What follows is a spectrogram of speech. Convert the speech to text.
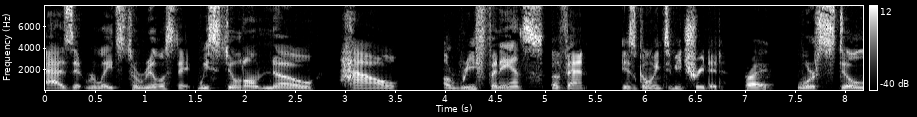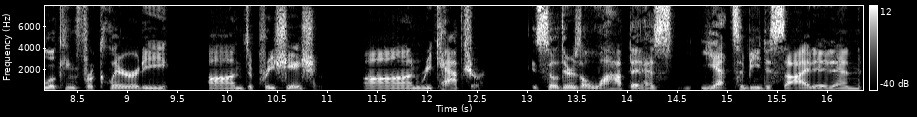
As it relates to real estate, we still don't know how a refinance event is going to be treated. Right. We're still looking for clarity on depreciation, on recapture. So there's a lot that has yet to be decided. And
